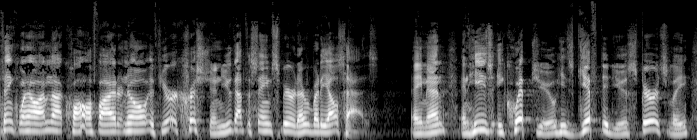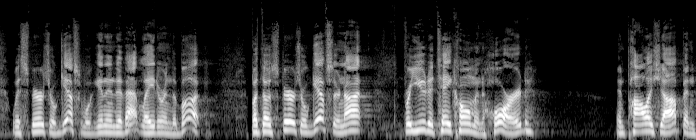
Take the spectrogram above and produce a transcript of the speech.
think, well, I'm not qualified. No, if you're a Christian, you got the same spirit everybody else has. Amen. And He's equipped you, He's gifted you spiritually with spiritual gifts. We'll get into that later in the book. But those spiritual gifts are not for you to take home and hoard and polish up and,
